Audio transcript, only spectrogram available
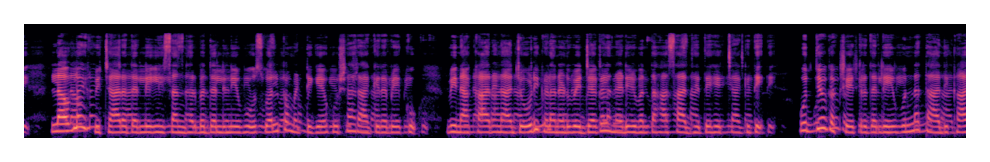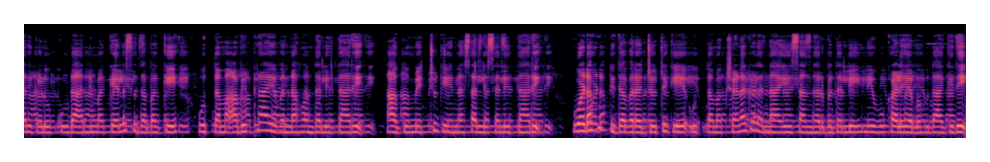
ಲವ್ ಲೈಫ್ ವಿಚಾರದಲ್ಲಿ ಈ ಸಂದರ್ಭದಲ್ಲಿ ನೀವು ಸ್ವಲ್ಪ ಮಟ್ಟಿಗೆ ಹುಷಾರಾಗಿರಬೇಕು. ವಿನಾಕಾರಣ ಜೋಡಿಗಳ ನಡುವೆ ಜಗಳ ನಡೆಯುವಂತಹ ಸಾಧ್ಯತೆ ಹೆಚ್ಚಾಗಿದೆ. ಉದ್ಯೋಗ ಕ್ಷೇತ್ರದಲ್ಲಿ ಉನ್ನತ ಅಧಿಕಾರಿಗಳು ಕೂಡ ನಿಮ್ಮ ಕೆಲಸದ ಬಗ್ಗೆ ಉತ್ತಮ ಅಭಿಪ್ರಾಯವನ್ನ ಹೊಂದಲಿದ್ದಾರೆ ಹಾಗೂ ಮೆಚ್ಚುಗೆಯನ್ನ ಸಲ್ಲಿಸಲಿದ್ದಾರೆ. ಒಡಹುಟ್ಟಿದವರ ಜೊತೆಗೆ ಉತ್ತಮ ಕ್ಷಣಗಳನ್ನ ಈ ಸಂದರ್ಭದಲ್ಲಿ ನೀವು ಕಳೆಯಬಹುದಾಗಿದೆ.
